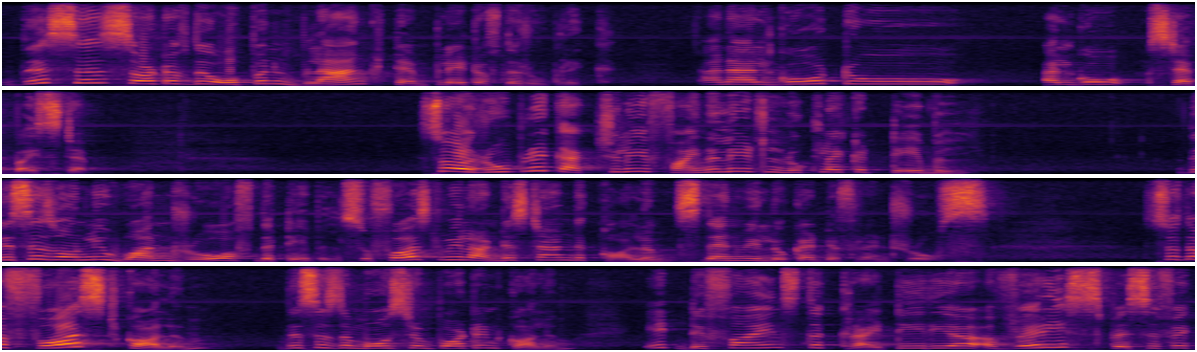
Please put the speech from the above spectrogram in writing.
this is sort of the open blank template of the rubric and I will go to, I will go step by step. So, a rubric actually finally it will look like a table. This is only one row of the table. So, first we will understand the columns, then we look at different rows. So, the first column, this is the most important column, it defines the criteria, a very specific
